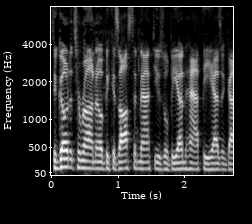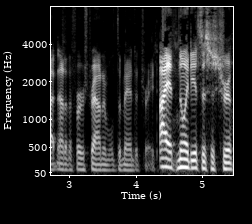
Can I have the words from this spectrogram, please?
to go to Toronto because Auston Matthews will be unhappy he hasn't gotten out of the first round and will demand a trade. I have no idea if this is true.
